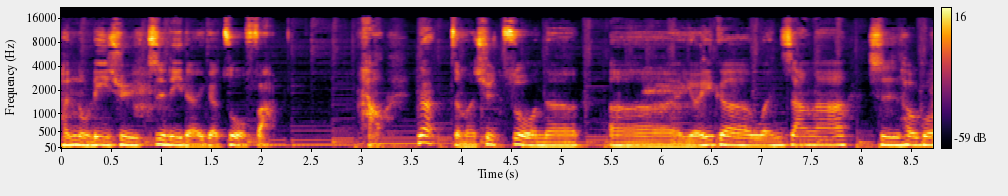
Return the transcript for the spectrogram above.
很努力去致力的一个做法。好。那怎么去做呢？呃，有一个文章啊，是透过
